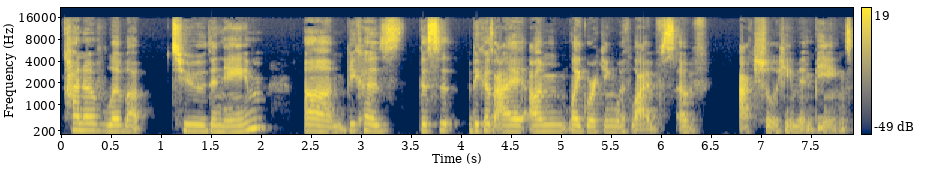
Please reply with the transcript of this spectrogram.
kind of live up to the name um, because this is because I I'm like working with lives of actual human beings,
